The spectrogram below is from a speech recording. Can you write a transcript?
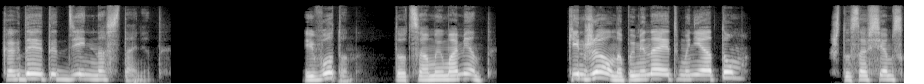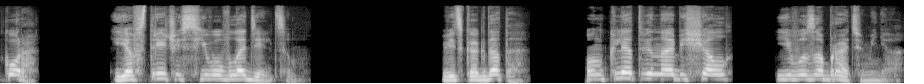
когда этот день настанет. И вот он, тот самый момент. Кинжал напоминает мне о том, что совсем скоро я встречусь с его владельцем. Ведь когда-то он клятвенно обещал его забрать у меня.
